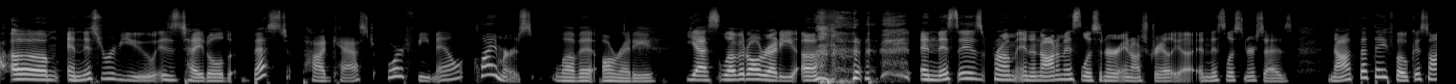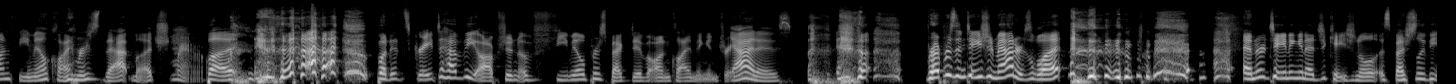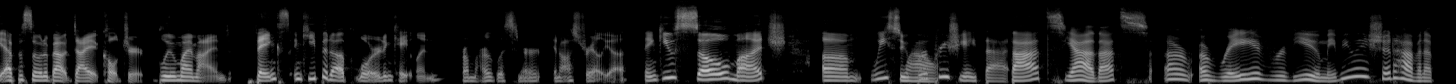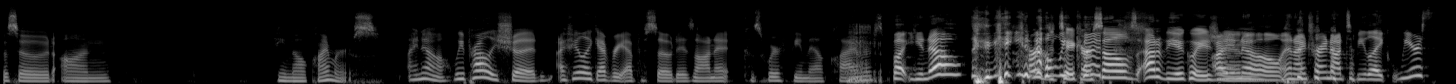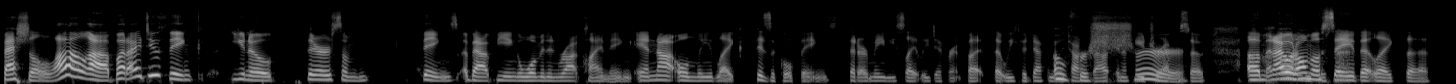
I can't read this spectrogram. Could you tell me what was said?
Um, and this review is titled "Best Podcast for Female Climbers." Love it already. Yes, love it already. Um, and this is from an anonymous listener in Australia. And this listener says, not that they focus on female climbers that much, but but it's great to have the option of female perspective on climbing and training. yeah, it is. Representation matters. What? Entertaining and educational, especially the episode about diet culture, blew my mind. Thanks and keep it up, Lauren and Caitlin, from our listener in Australia. Thank you so much. Um, we super Wow. appreciate that. That's yeah, that's a, a rave review. Maybe we should have an episode on female climbers. I know. We probably should. I feel like every episode is on it because we're female climbers. But you know, you Hard know, to we take could- ourselves out of the equation. I know, and I try not to be like we're special, la la la. But I do think you know there are some things about being a woman in rock climbing, and not only like physical things that are maybe slightly different, but that we could definitely Oh, talk about in a future episode. Um, and I would almost say that like the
